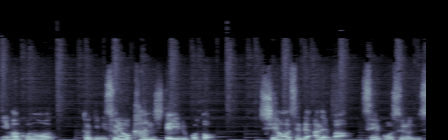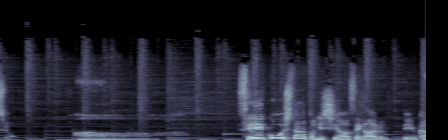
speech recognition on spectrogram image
今この時にそれを感じていること、幸せであれば成功するんですよ。あ成功した後に幸せがあるっていう考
